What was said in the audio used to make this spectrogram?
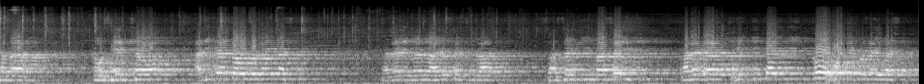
様ご清聴ありがとうございます。ただいまの挨拶は佐々木正幸神奈川県議会議員候補でございました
